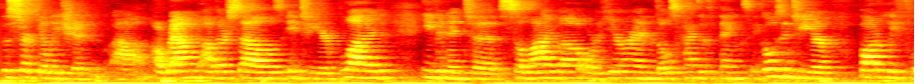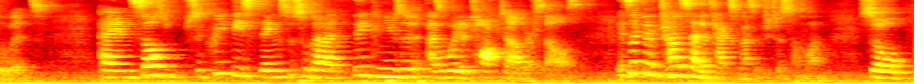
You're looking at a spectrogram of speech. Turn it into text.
the circulation um, around other cells, into your blood, even into saliva or urine, those kinds of things. It goes into your bodily fluids. And cells secrete these things so that they can use it as a way to talk to other cells. It's like they're trying to send a text message to someone. So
